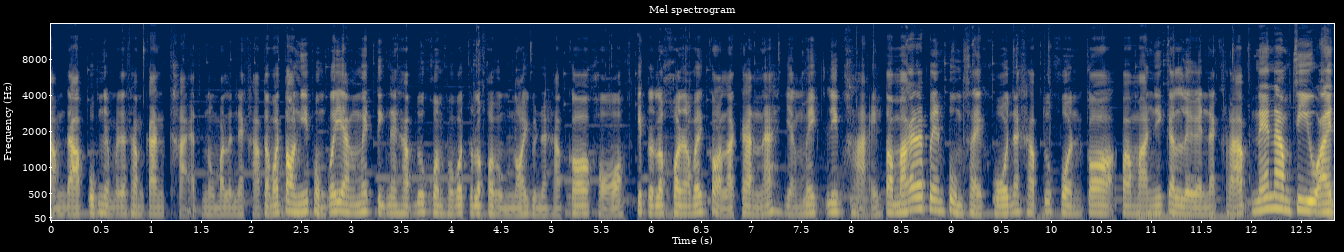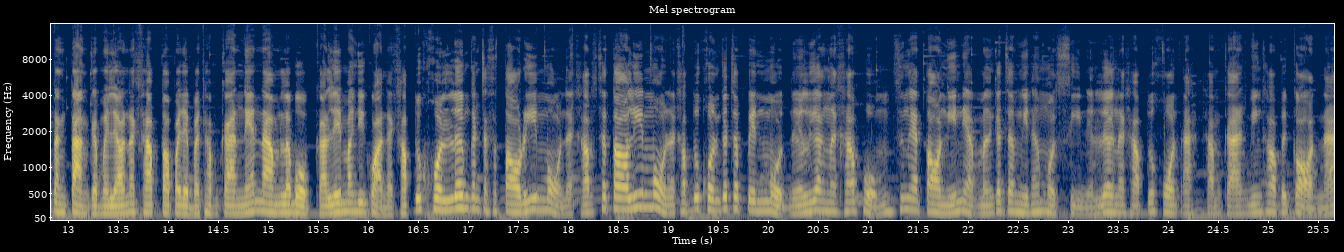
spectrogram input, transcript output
3 ดาวปุ๊บเนี่ยมันจะทำการขายอัตโนมัติเลยนะครับแต่ว่าตอนนี้ผมก็ยังไม่ติ๊กนะครับทุกคนเพราะว่าตัวละครผมน้อยอยู่นะครับก็ขอเก็บตัวละครเอาไว้ก่อนละกันนะ ยังไม่รีบขาย ต่อมาก็จะเป็นปุ่มใส่โค้ดนะครับทุกคนก็ประมาณนี้กันเลยนะครับแนะนำ GUI ต่างๆ กันไปแล้วนะครับต่อไปเดี๋ยวมาทำการแนะนำระบบการเล่นบ้างดีกว่านะครับทุกคนเริ่มกันจากสตอรี่โหมดนะครับสตอรี่โหมดนะครับทุกคนก็จะเป็นโหมดเนื้อเรื่องนะครับผมซึ่งในตอนนี้เนี่ยมันก็จะมีทั้งหมด4เนื้อเรื่องนะครับทุกคนอะทำการวิ่งเข้าไปก่อนนะ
